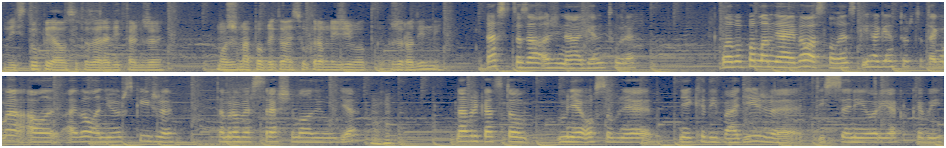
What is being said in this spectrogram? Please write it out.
vystúpiť, alebo si to zaradiť tak, že môžeš mať popri tom aj súkromný život, akože rodinný? Asi to záleží na agentúre. Lebo podľa mňa aj veľa slovenských agentúr to tak má, ale aj veľa newyorských, že tam robia strašne mladí ľudia. Uh-huh. Napríklad to mne osobne niekedy vadí, že tí seniori ako keby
